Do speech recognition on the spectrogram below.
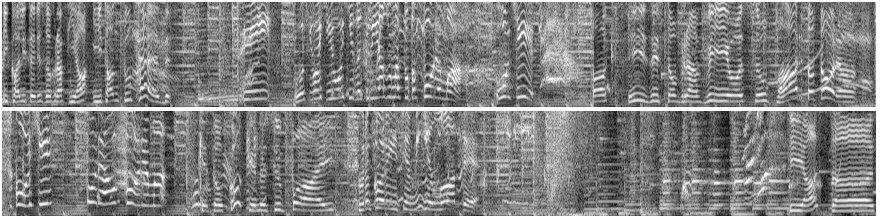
Η καλύτερη ζωγραφιά ήταν του TED. Τι; Όχι, όχι, όχι, δεν χρειάζομαι αυτό το φόρεμα. Όχι. Αξίζεις το βραβείο σου. Πάρ' το τώρα. Όχι. Φοράω φόρεμα. Και το κόκκινο σου πάει. Βρε κορίτσια, μη γελάτε. Γεια σας.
